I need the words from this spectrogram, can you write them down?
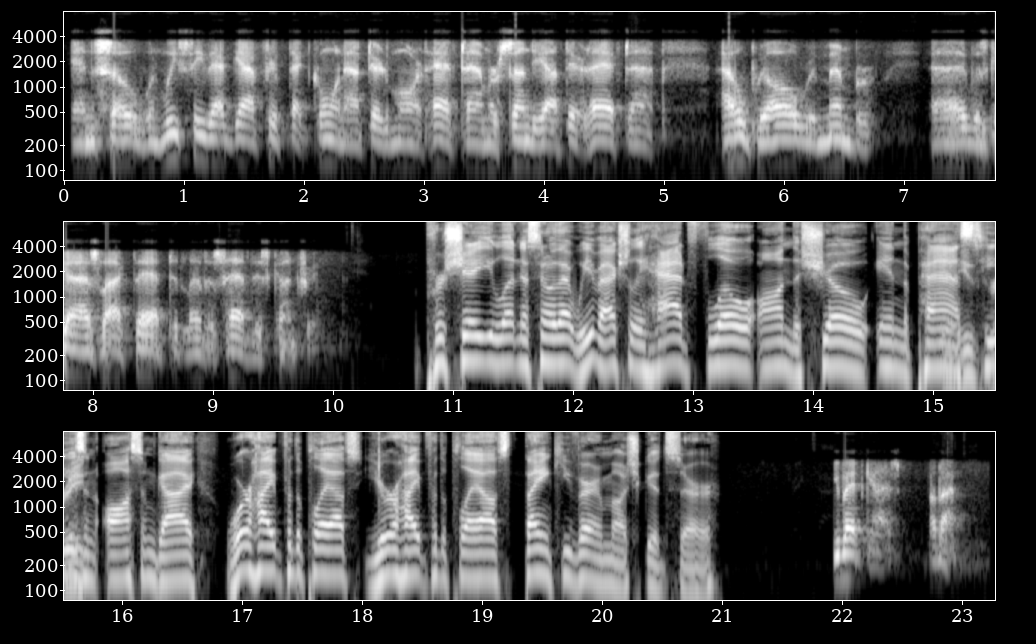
And so when we see that guy flip that coin out there tomorrow at halftime or Sunday out there at halftime, I hope we all remember – uh, it was guys like that that let us have this country. Appreciate you letting us know that. We've actually had Flo on the show in the past. he's he is an awesome guy. We're hyped for the playoffs. You're hyped for the playoffs. Thank you very much, good sir. You bet, guys. Bye bye.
